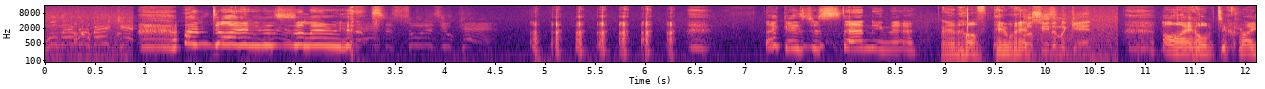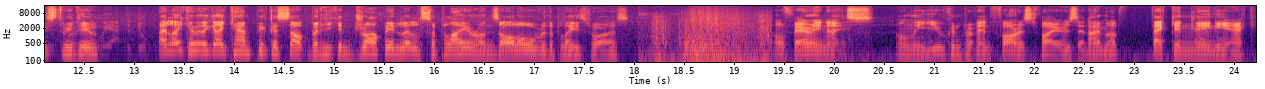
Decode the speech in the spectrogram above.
We'll never make it! I'm dying. This is hilarious. As soon as you can! That guy's just standing there. And off they went. We'll see them again. Oh, I hope to Christ we do. We have to do I like how the guy can't pick us up, but he can drop in little supply runs all over the place for us. Oh, very nice. Only you can prevent forest fires, and I'm a feckin' maniac.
